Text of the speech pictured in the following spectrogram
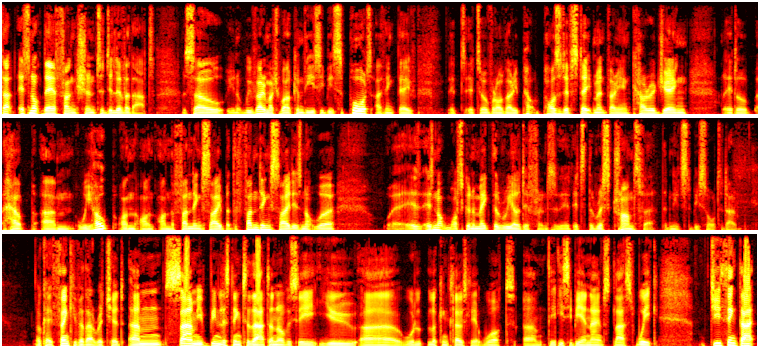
that it's not their function to deliver that. So, you know, we very much welcome the ECB support. I think they've it's, it's overall very po- positive statement, very encouraging. It'll help, um, we hope, on, on on the funding side, but the funding side is not where is, is not what's going to make the real difference. It's the risk transfer that needs to be sorted out. Okay, thank you for that, Richard. Um, Sam, you've been listening to that, and obviously you uh, were looking closely at what um, the ECB announced last week. Do you think that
